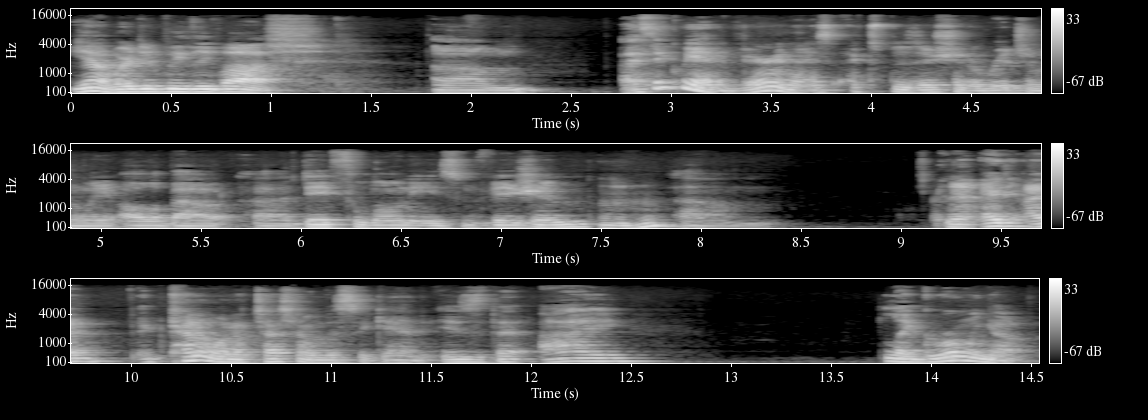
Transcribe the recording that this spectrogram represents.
yeah. Where did we leave off? Um, I think we had a very nice exposition originally, all about uh, Dave Filoni's vision. Mm-hmm. Um, and I, I, I kind of want to touch on this again. Is that I, like growing up,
